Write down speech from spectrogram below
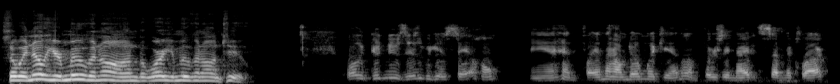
So we know you're moving on, but where are you moving on to? Well, the good news is we get to stay at home and play in the Hound Dome again on Thursday night at seven o'clock,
